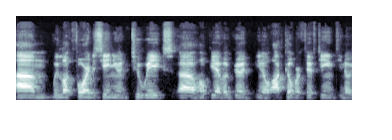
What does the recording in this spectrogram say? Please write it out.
Um, we look forward to seeing you in two weeks. Uh, hope you have a good, you know, October 15th, you know,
